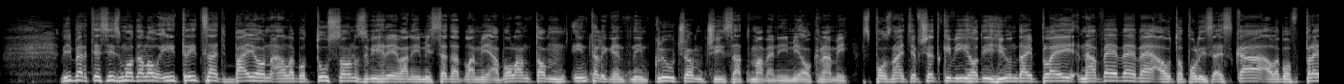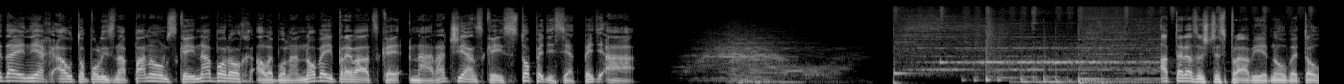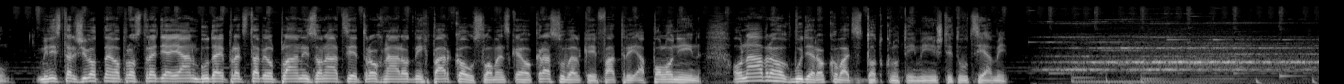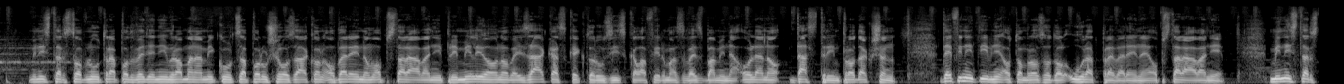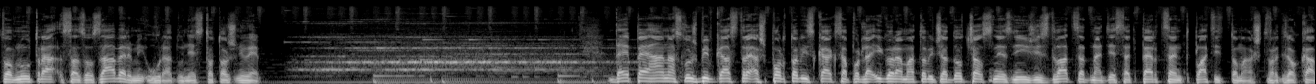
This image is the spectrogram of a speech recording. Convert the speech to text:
Vyberte si z modelov i30 Bayon alebo Tucson s vyhrievanými sedadlami a volantom, inteligentným kľúčom či zatmavenými oknami. Spoznajte všetky výhody Hyundai Play na www.autopolis.sk alebo v predajeniach Autopolis na Panónskej, na Boroch alebo na novej prevádzke na Račianskej 155A. A teraz ešte správy jednou vetou. Minister životného prostredia Jan Budaj predstavil plány zonácie troch národných parkov Slovenského krasu, Veľkej Fatry a Polonín. O návrhoch bude rokovať s dotknutými inštitúciami. Ministerstvo vnútra pod vedením Romana Mikulca porušilo zákon o verejnom obstarávaní pri miliónovej zákazke, ktorú získala firma s väzbami na Oľano Dastream Production. Definitívne o tom rozhodol Úrad pre verejné obstarávanie. Ministerstvo vnútra sa so závermi úradu nestotožňuje. DPH na služby v gastre a športoviskách sa podľa Igora Matoviča dočasne zníži z 20 na 10 Platiť to má štvrť roka.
